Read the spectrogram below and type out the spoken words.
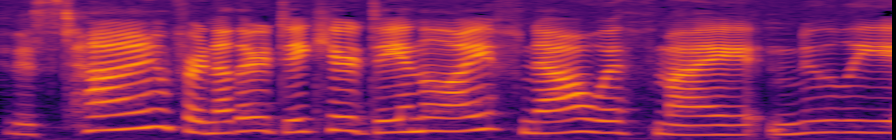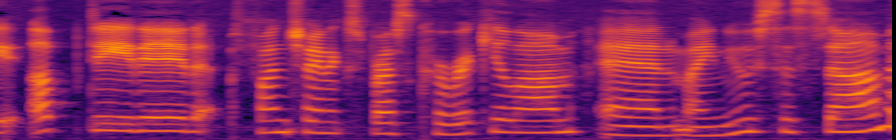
It is time for another daycare day in the life now with my newly updated Funshine Express curriculum and my new system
